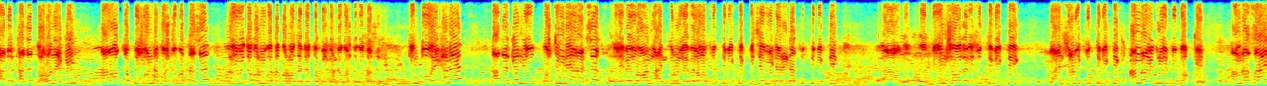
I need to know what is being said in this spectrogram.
তাদের কাজের ধরন একই। তারাও চব্বিশ ঘণ্টা কষ্ট করতেছে, নিয়মিত কর্মকর্তা কর্মচারীরা চব্বিশ ঘণ্টা কষ্ট করতেছে। কিন্তু এখানে তাদেরকে নিয়োগ পোস্টিং দেওয়া রাখছে, level one, line crew level one চুক্তিভিত্তিক পিছিয়ে মিটারিটা চুক্তি চুক্তিভিত্তিক বিলিং সহকারী চুক্তি ভিত্তিক লাইন শ্রমিক চুক্তি চুক্তিভিত্তিক, আমরা এগুলির বিপক্ষে আমরা চাই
